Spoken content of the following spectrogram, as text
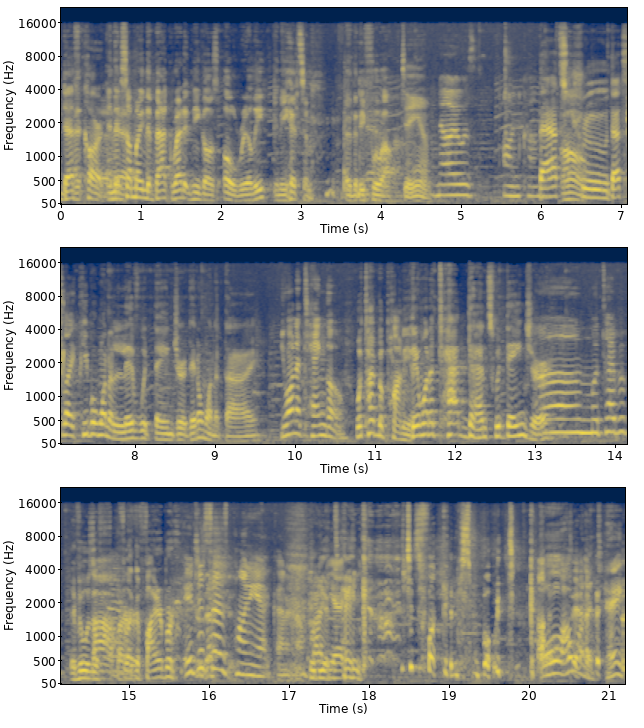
Death cart. And then yeah. somebody in the back read it and he goes, "Oh, really?" And he hits him, and then he flew out. Damn. No, it was oncoming. That's Oh. true. That's like people want to live with danger. They don't want to die. You want a tango? What type of Pontiac? They want to tap dance with danger. um, what type of? if it was a, like a Firebird, It just says Pontiac. I don't know. it would be a tank. just fucking smoke. oh, I want a tank.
